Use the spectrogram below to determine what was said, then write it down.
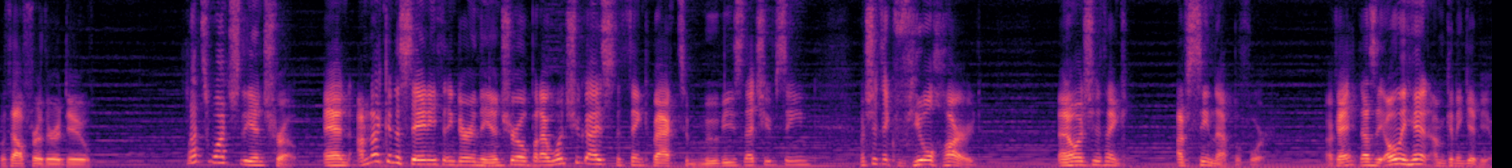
without further ado, let's watch the intro. And I'm not going to say anything during the intro, but I want you guys to think back to movies that you've seen. I want you to think real hard. And I want you to think, I've seen that before. Okay? That's the only hint I'm going to give you.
